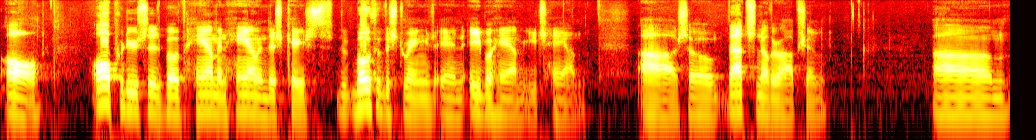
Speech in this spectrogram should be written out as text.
all. All produces both ham and ham in this case, both of the strings in Abraham each ham. Uh, so that's another option. Um,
